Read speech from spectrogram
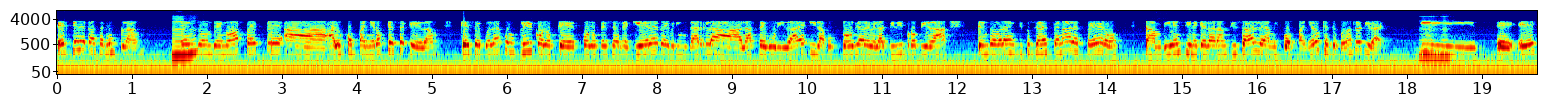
Él tiene que hacer un plan en donde no afecte a, a, los compañeros que se quedan, que se pueda cumplir con lo que con lo que se requiere de brindar la, la seguridad y la custodia de velar vida y propiedad dentro de las instituciones penales, pero también tiene que garantizarle a mis compañeros que se puedan retirar y eh,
